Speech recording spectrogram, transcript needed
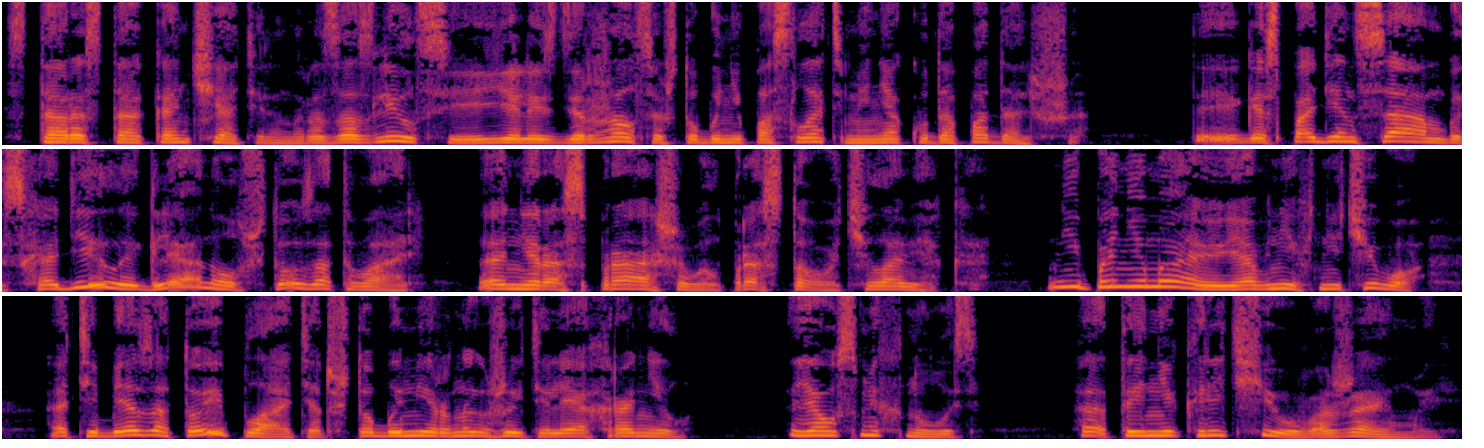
Староста окончательно разозлился и еле сдержался, чтобы не послать меня куда подальше. «Ты, господин, сам бы сходил и глянул, что за тварь, а не расспрашивал простого человека. Не понимаю я в них ничего, а тебе зато и платят, чтобы мирных жителей охранил». Я усмехнулась. «А ты не кричи, уважаемый.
